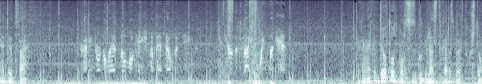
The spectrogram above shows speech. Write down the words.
Ето е това е. Така, някакъв делта отбор се загубили, аз така разбрах току-що.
